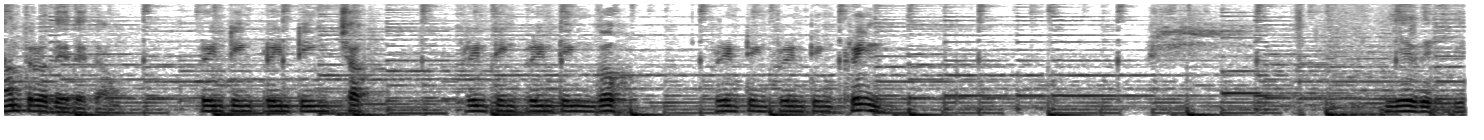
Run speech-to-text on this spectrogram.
मंत्र दे देता हूँ। प्रिंटिंग प्रिंटिंग, छक। Printing printing go printing printing क्रिंग ये देखिए,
